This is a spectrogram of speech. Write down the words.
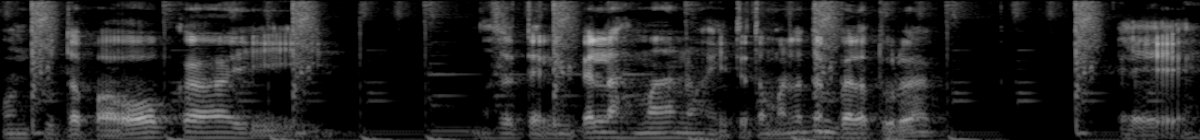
con tu tapaboca y no sé, te limpian las manos y te toman la temperatura, eh,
